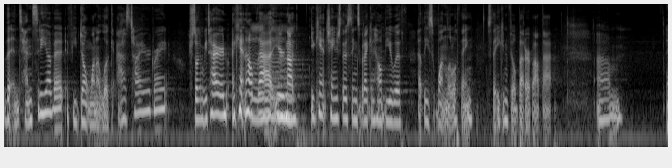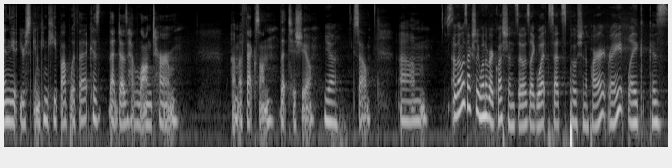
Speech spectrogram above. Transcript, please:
the intensity of it if you don't want to look as tired, right? You're still going to be tired. I can't help that. You're not you can't change those things, but I can help you with at least one little thing so that you can feel better about that. Um, and y- your skin can keep up with it because that does have long-term um, effects on that tissue. yeah. So, um, So that was actually one of our questions. So it was like, what sets Potion apart, right? Like, because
